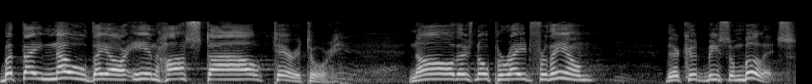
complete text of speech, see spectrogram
But they know they are in hostile territory. No, there's no parade for them. There could be some bullets.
